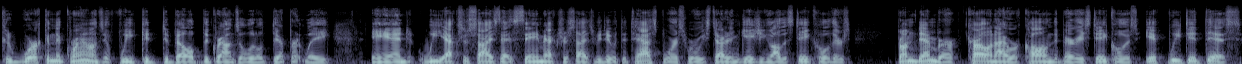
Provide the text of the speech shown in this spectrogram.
could work in the grounds if we could develop the grounds a little differently. And we exercised that same exercise we did with the task force where we started engaging all the stakeholders. From Denver, Carl and I were calling the various stakeholders. If we did this,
